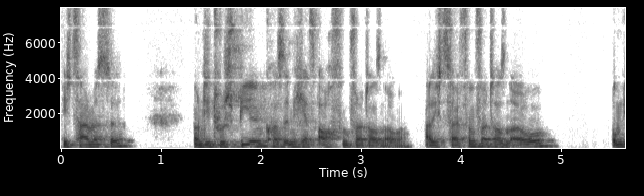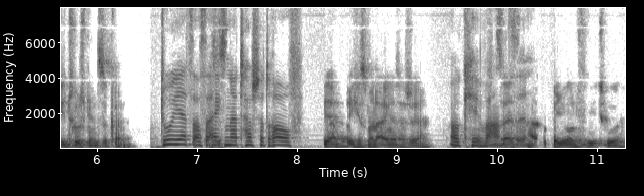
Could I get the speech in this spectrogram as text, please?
die ich zahlen müsste. Und die Tour spielen kostet mich jetzt auch 500.000 Euro. Also ich zahle 500.000 Euro, um die Tour spielen zu können. Du jetzt aus das eigener Tasche drauf? Ja, ich aus meiner eigenen Tasche, ja. Okay, Wahnsinn. Das heißt, eine halbe Million für die Tour.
